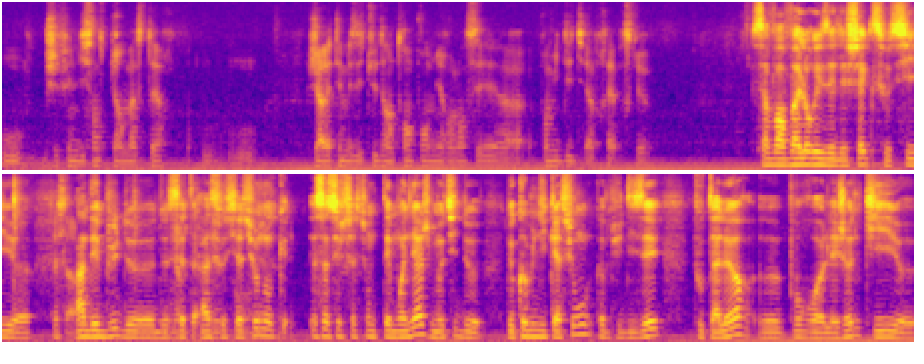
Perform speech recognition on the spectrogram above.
Ou j'ai fait une licence puis un master. Ou, ou j'ai arrêté mes études un temps pour m'y relancer, euh, pour m'y dédier après. Parce que Savoir valoriser l'échec, c'est aussi euh, un début de, de Mieux cette association. Donc, cette association de témoignages, mais aussi de, de communication, comme tu disais tout à l'heure, euh, pour les jeunes qui euh,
